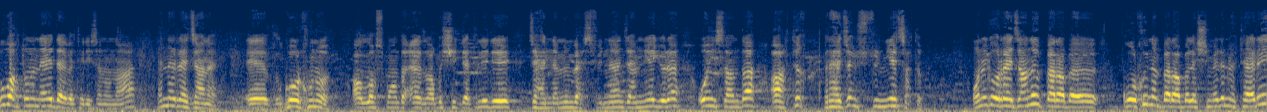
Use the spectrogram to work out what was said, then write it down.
Bu vaxt onu nəyə dəvət edirsən ona? Yəni rəcanı, e, qorxunu. Allah subhanədə əzabı şiddətlidir, cəhənnəmin vəsfindən, cəmniyə görə o insanda artıq rəca üstünlüyə çatıb. Ona görə rəcanı bərabər, qorxu ilə bərabərləşmədən ötəri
